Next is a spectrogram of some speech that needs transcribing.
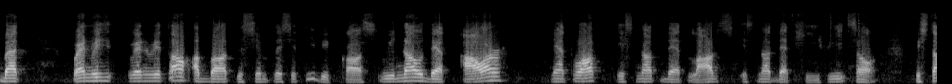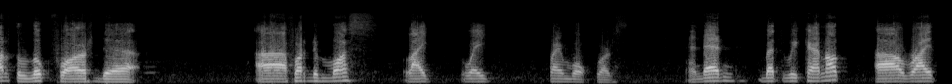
But when we when we talk about the simplicity because we know that our network is not that large it's not that heavy. So we start to look for the uh, for the most lightweight framework first. And then but we cannot uh, write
